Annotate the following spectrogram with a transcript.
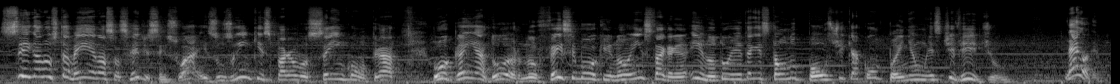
Siga-nos também em nossas redes sensuais. Os links para você encontrar o ganhador no Facebook, no Instagram e no Twitter estão no post que acompanham este vídeo. Né, Logan?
